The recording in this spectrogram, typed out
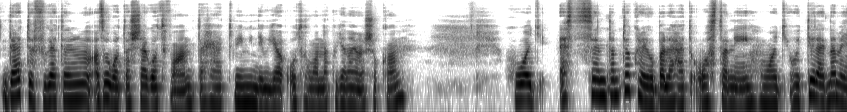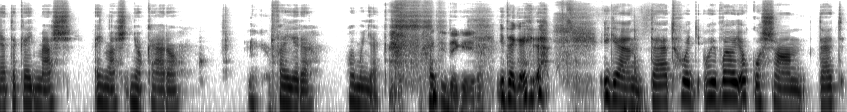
de ettől függetlenül az óvatosság ott van, tehát mi mindig ugye otthon vannak ugye nagyon sokan, hogy ezt szerintem tökre jobban lehet osztani, hogy, hogy tényleg nem menjetek egymás, egymás nyakára, Igen. fejére, hogy mondják? Hát idegeire. idegeire. Igen, tehát hogy, hogy valahogy okosan, tehát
